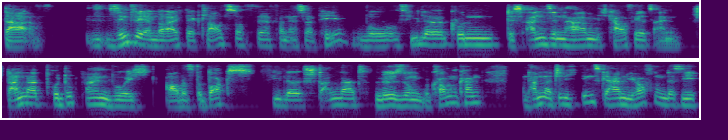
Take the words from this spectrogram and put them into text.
Da sind wir im Bereich der Cloud-Software von SAP, wo viele Kunden das Ansinnen haben, ich kaufe jetzt ein Standardprodukt ein, wo ich out of the box viele Standardlösungen bekommen kann und haben natürlich insgeheim die Hoffnung, dass sie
